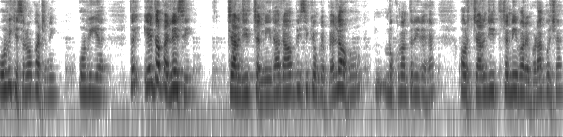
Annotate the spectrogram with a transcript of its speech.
ਉਹ ਵੀ ਕਿਸੇ ਨਾਲੋਂ ਘੱਟ ਨਹੀਂ, ਉਹ ਵੀ ਹੈ। ਤੇ ਇਹ ਤਾਂ ਪਹਿਲੇ ਹੀ ਸੀ, ਚਰਨਜੀਤ ਚੰਨੀ ਦਾ ਨਾਮ ਵੀ ਸੀ, ਕਿਉਂਕਿ ਪਹਿਲਾਂ ਉਹ ਮੁੱਖ ਮੰਤਰੀ ਰਿਹਾ ਔਰ ਚਰਨਜੀਤ ਚੰਨੀ ਬਾਰੇ ਬੜਾ ਕੁਝ ਹੈ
